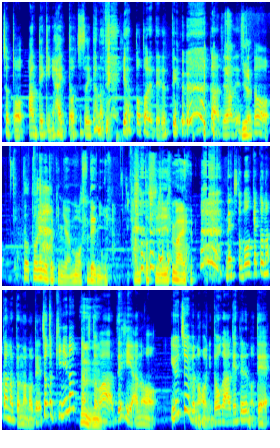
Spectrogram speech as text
ちょっと安定期に入って落ち着いたので やっと撮れてるっていう感じなんですけど。と撮れる時にはもうすでに半年前 ね、ちょっと忘却の彼方なのでちょっと気になった人は、ぜひあの YouTube の方に動画上げてるので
